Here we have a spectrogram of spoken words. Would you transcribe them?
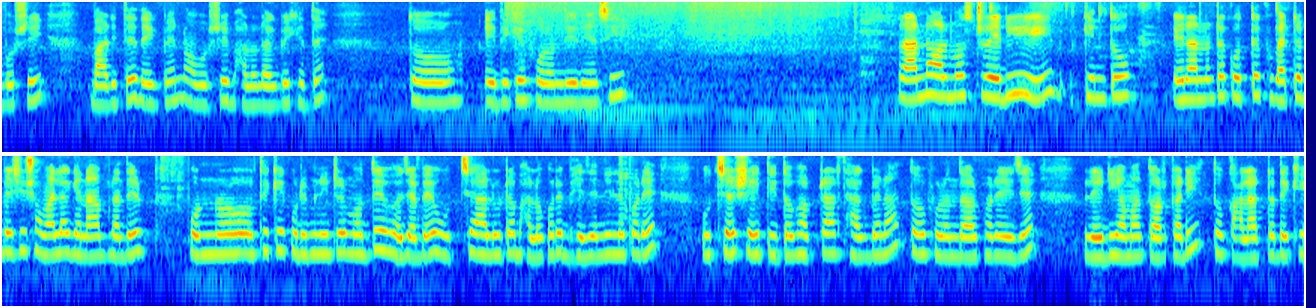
অবশ্যই। বাড়িতে দেখবেন অবশ্যই ভালো লাগবে খেতে। তো এদিকে ফোড়ন দিয়ে দিয়েছি। রান্না অলমোস্ট রেডি কিন্তু এই রান্নাটা করতে খুব একটা বেশি সময় লাগে না আপনাদের। পনেরো থেকে কুড়ি মিনিটের মধ্যে হয়ে যাবে। উচ্ছে আলুটা ভালো করে ভেজে নিলে পরে উচ্ছের সেই তিতো ভাবটা আর থাকবে না। তো ফোড়ন দেওয়ার পরে এই যে রেডি আমার তরকারি। তো কালারটা দেখে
